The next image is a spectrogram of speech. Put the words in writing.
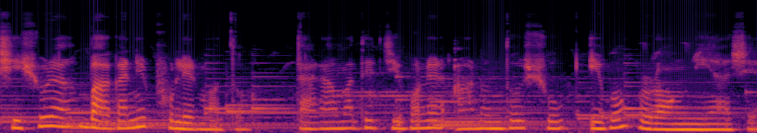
শিশুরা বাগানের ফুলের মতো। তারা আমাদের জীবনের আনন্দ, সুখ এবং রং নিয়ে আসে।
